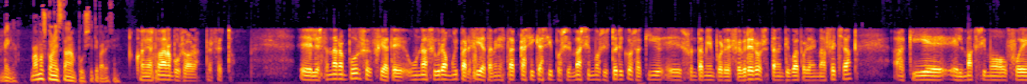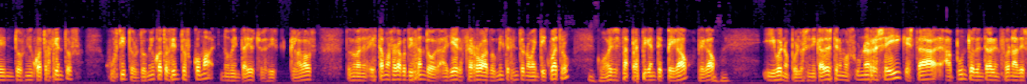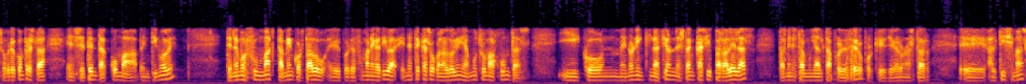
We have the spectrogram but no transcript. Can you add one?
Venga, vamos con el Standard Poor's, si te parece. Con el Standard Poor's ahora, perfecto. El Standard Poor's, fíjate, una figura muy parecida, también está casi casi pues en máximos históricos, aquí eh, también por de febrero, exactamente igual por la misma fecha. Aquí eh, el máximo fue en 2400, justitos, 2400,98, es decir, clavados. Estamos ahora cotizando, ayer cerró a 2394, como ves está prácticamente pegado, pegado. Y bueno, pues los indicadores tenemos un RSI que está a punto de entrar en zona de sobrecompra, está en 70,29. Tenemos un MAC también cortado eh, por de forma negativa, en este caso con las dos líneas mucho más juntas y con menor inclinación, están casi paralelas, también están muy altas por de cero porque llegaron a estar eh, altísimas.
